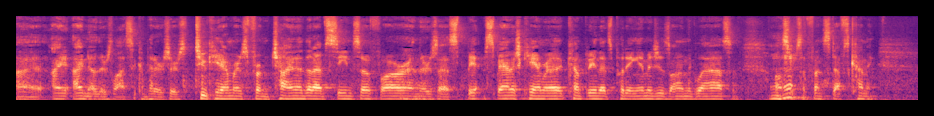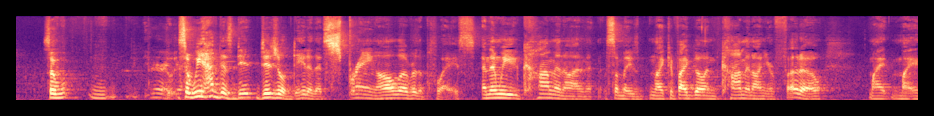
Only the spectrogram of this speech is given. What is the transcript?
uh, I, I know there's lots of competitors. There's two cameras from China that I've seen so far, and there's a Spa- Spanish camera company that's putting images on the glass, and all Mhm. sorts of fun stuff's coming. So, so we have this di- digital data that's spraying all over the place, and then we comment on it. somebody's like if I go and comment on your photo, my my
